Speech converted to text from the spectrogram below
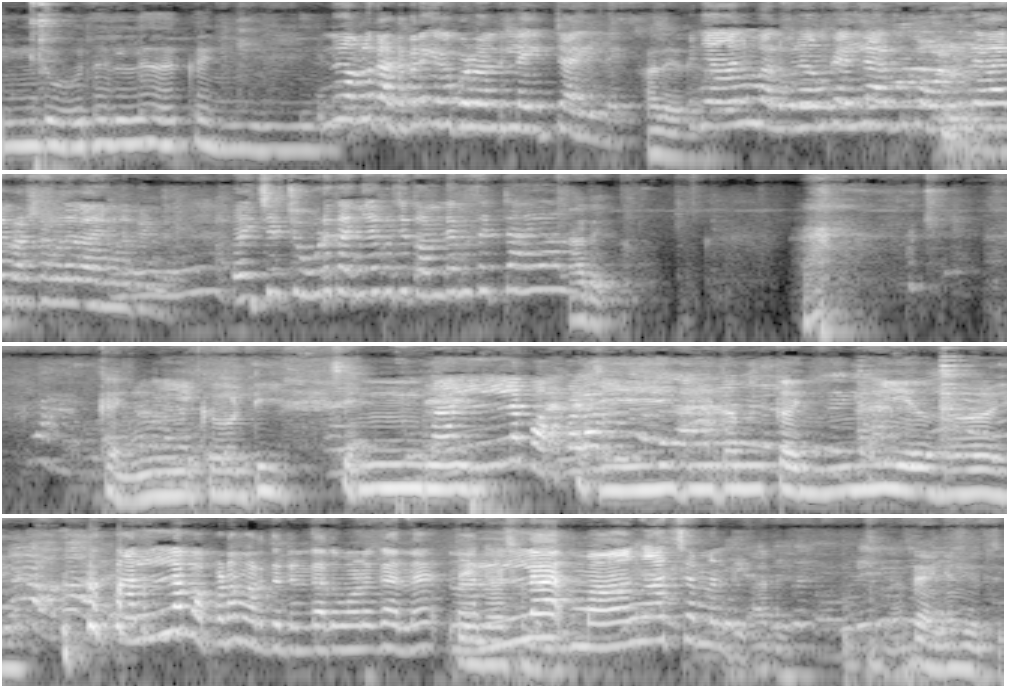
എന്തു നല്ല കഞ്ഞി. ഇന്ന് നമ്മൾ കട്ടപ്പനയ്ക്കൊക്കെ പോയിട്ട് ലേറ്റ് ആയില്ലേ? ഞാനും പറഞ്ഞു നമുക്ക് എല്ലാവർക്കും കോവിഡിന്റേതായ പ്രശ്നങ്ങൾ കാര്യങ്ങളൊക്കെ ഉണ്ട്. അപ്പൊ ഇച്ചിരി ചൂട് കഞ്ഞിയെ കുറിച്ച് തൊണ്ടയൊന്ന് സെറ്റ് ആയാൽ അതെ. കഞ്ഞി കൂട്ടി ചെന്തി നല്ല പപ്പടം. ജീവിതം കഞ്ഞിയായി. നല്ല പപ്പടം വറുത്തിട്ടുണ്ട്. അതുപോലെ തന്നെ നല്ല മാങ്ങാ ചമ്മന്തി. അതെ. ഞാൻ തേങ്ങ ചേച്ചു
